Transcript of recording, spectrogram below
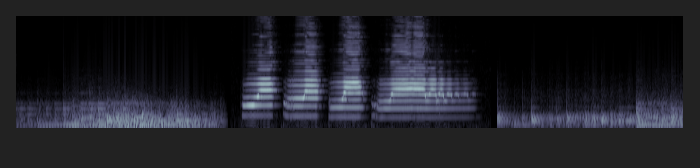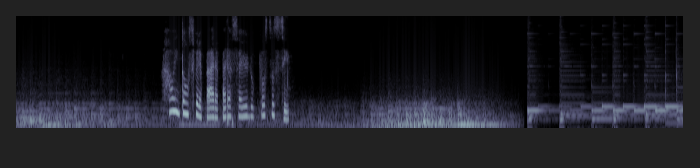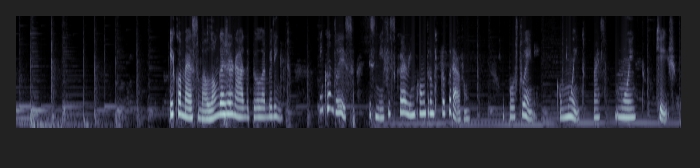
Hal então se prepara para sair do posto C. E começa uma longa jornada pelo labirinto. Enquanto isso, Sniff e Scurry encontram o que procuravam: o posto N, com muito, mas muito queijo.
